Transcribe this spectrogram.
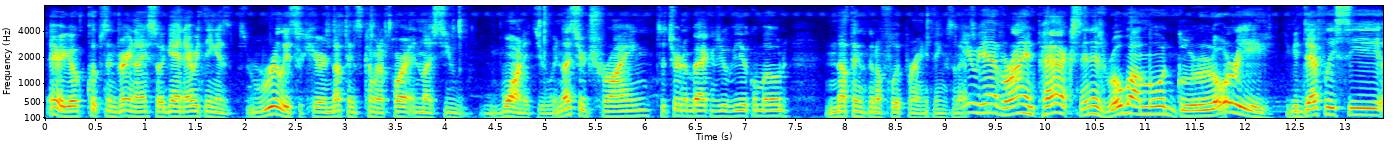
There you go, clips in very nice. So again, everything is really secure. Nothing's coming apart unless you want it to. Unless you're trying to turn them back into vehicle mode, nothing's going to flip or anything. So Here we have Orion Pax in his robot mode glory. You can definitely see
